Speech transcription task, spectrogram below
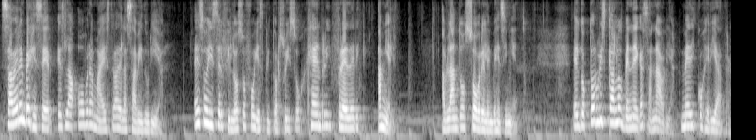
Saber envejecer es la obra maestra de la sabiduría. Eso dice el filósofo y escritor suizo Henry Frederick Amiel, hablando sobre el envejecimiento. El doctor Luis Carlos Venegas Sanabria, médico geriatra,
